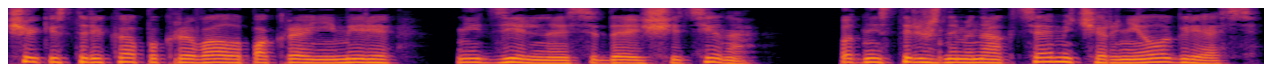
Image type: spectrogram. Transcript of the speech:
Щеки старика покрывала, по крайней мере, недельная седая щетина. Под нестрижными ногтями чернела грязь.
